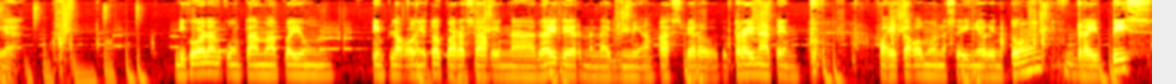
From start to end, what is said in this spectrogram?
yan hindi ko alam kung tama pa yung timpla ko nito para sa akin na rider na laging may angkas pero try natin pakita ko muna sa inyo rin tong drive pace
